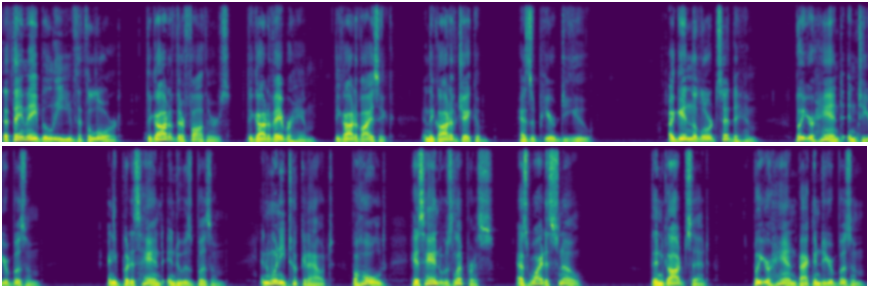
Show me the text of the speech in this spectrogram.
that they may believe that the Lord, the God of their fathers, the God of Abraham, the God of Isaac, and the God of Jacob, has appeared to you. Again the Lord said to him, Put your hand into your bosom. And he put his hand into his bosom. And when he took it out, behold, his hand was leprous, as white as snow. Then God said, Put your hand back into your bosom.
